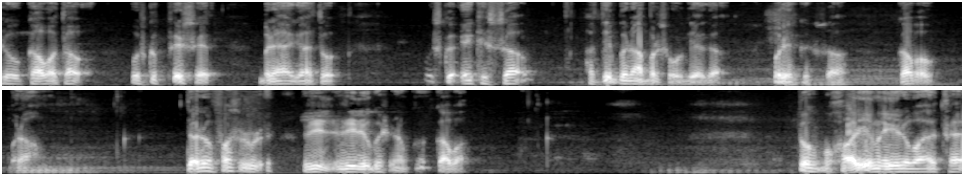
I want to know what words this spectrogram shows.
جو کعبہ تھا اس کو پھر سے بنایا گیا تو اس کا ایک حصہ حتیب کے نام پر چھوڑ دیا گیا اور ایک حصہ کعبہ بنا فسٹ آف کعبہ تو بخاری میں یہ روایت ہے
